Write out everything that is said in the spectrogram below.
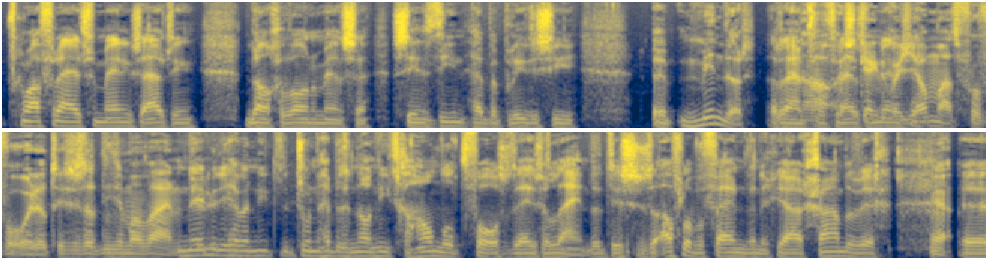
qua vrijheid van meningsuiting dan gewone mensen. Sindsdien hebben politici eh, minder ruimte Nou, voor als je kijkt waar. Janmaat voor veroordeeld is, is dat niet helemaal waar. Nee, maar die hebben niet, toen hebben ze nog niet gehandeld volgens deze lijn. Dat is dus de afgelopen 25 jaar gaandeweg Ja. eh,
